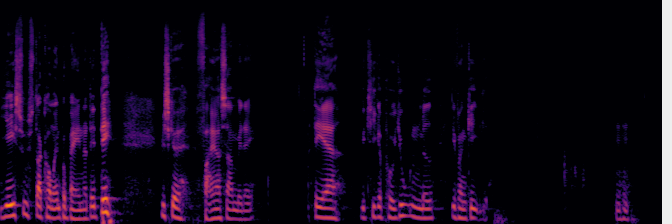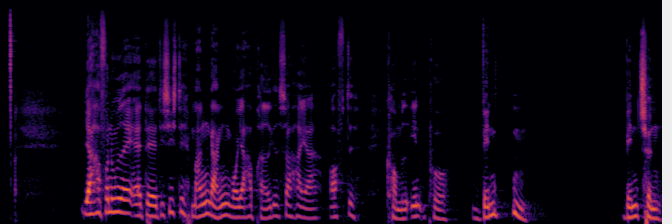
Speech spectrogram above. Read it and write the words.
Jesus, der kommer ind på banen, og det er det, vi skal fejre sammen i dag. Det er, vi kigger på julen med evangeliet. Mhm. Jeg har fundet ud af, at øh, de sidste mange gange, hvor jeg har prædiket, så har jeg ofte kommet ind på venten. Venten.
